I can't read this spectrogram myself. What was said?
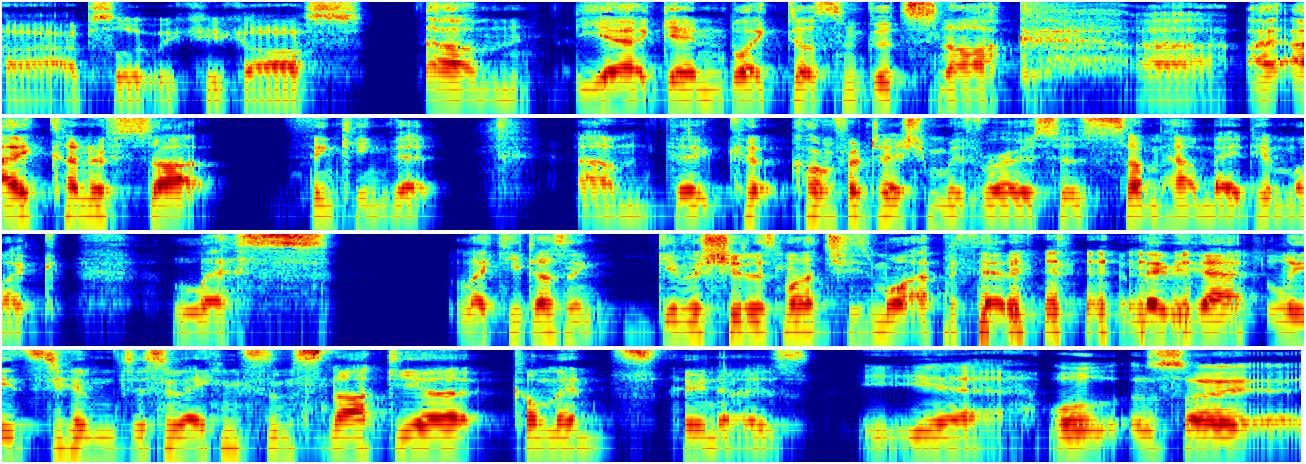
uh, absolutely kick ass. um, yeah, again, Blake does some good snark. Uh, I, I kind of start thinking that um, the c- confrontation with Rose has somehow made him like less, like he doesn't give a shit as much. He's more apathetic, and maybe that leads to him just making some snarkier comments. Who knows? Yeah. Well, so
